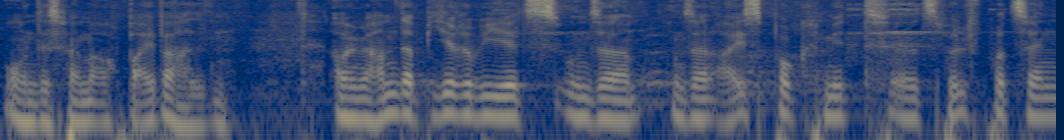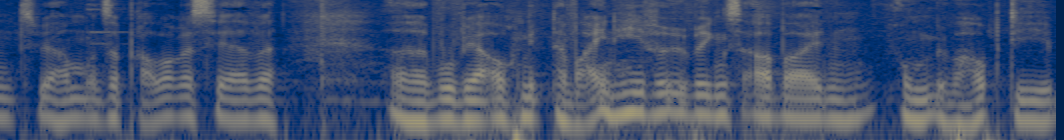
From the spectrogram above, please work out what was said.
Und das werden wir auch beibehalten. Aber wir haben da Biere wie jetzt unser, unseren Eisbock mit äh, 12 Prozent. Wir haben unsere Brauerreserve, äh, wo wir auch mit einer Weinhefe übrigens arbeiten, um überhaupt die,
